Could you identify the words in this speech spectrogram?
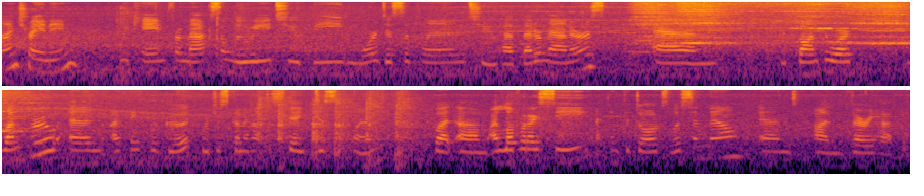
Training. We came from Max and Louie to be more disciplined, to have better manners, and we've gone through our run through, and I think we're good. We're just going to have to stay disciplined. But um, I love what I see. I think the dogs listen now, and I'm very happy.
